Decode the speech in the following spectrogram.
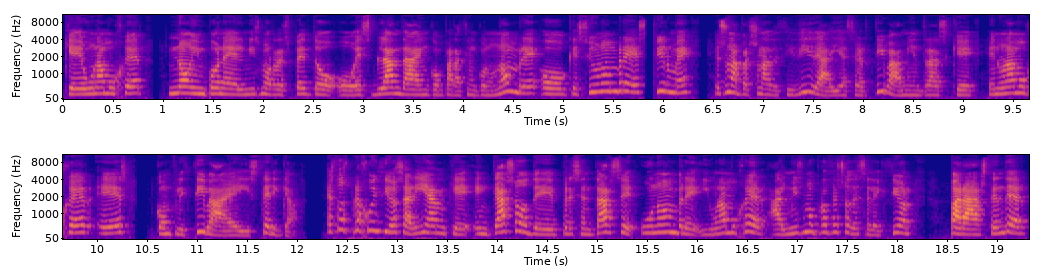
que una mujer no impone el mismo respeto o es blanda en comparación con un hombre, o que si un hombre es firme es una persona decidida y asertiva, mientras que en una mujer es conflictiva e histérica. Estos prejuicios harían que en caso de presentarse un hombre y una mujer al mismo proceso de selección para ascender,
